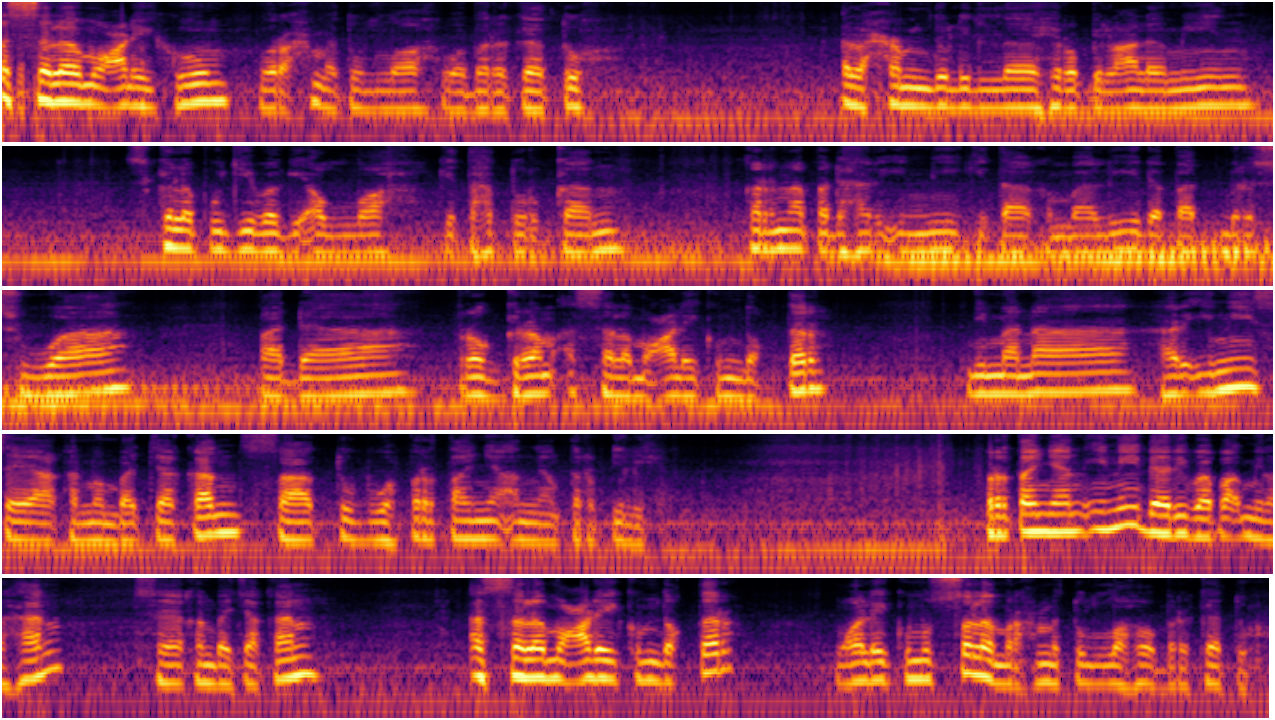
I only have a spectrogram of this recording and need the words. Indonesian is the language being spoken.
Assalamualaikum warahmatullahi wabarakatuh. Alhamdulillahirrabbilalamin Segala puji bagi Allah kita haturkan Karena pada hari ini kita kembali dapat bersua Pada program Assalamualaikum Dokter Di mana hari ini saya akan membacakan satu buah pertanyaan yang terpilih. Pertanyaan ini dari Bapak Milhan. Saya akan bacakan. Assalamualaikum dokter Waalaikumsalam warahmatullahi wabarakatuh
